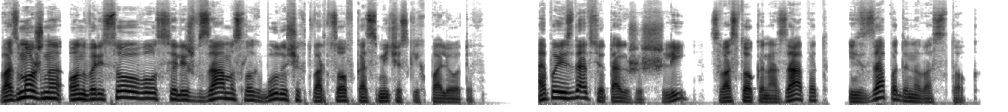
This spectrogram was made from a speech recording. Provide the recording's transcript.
Возможно, он вырисовывался лишь в замыслах будущих творцов космических полетов. А поезда все так же шли с востока на запад и с запада на восток.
